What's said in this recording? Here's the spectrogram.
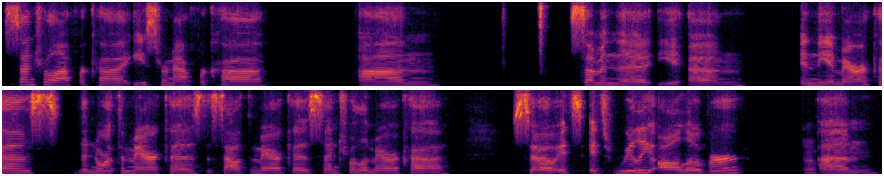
Central Africa, Eastern Africa, um, some in the um, in the Americas, the North Americas, the South Americas, Central America. So it's it's really all over. Okay. Um,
